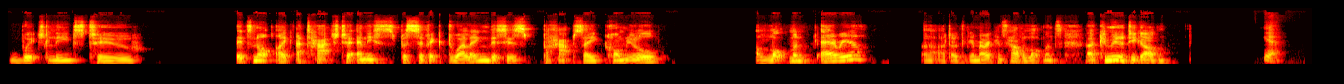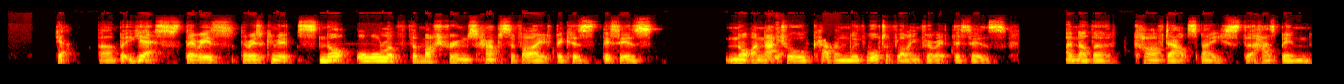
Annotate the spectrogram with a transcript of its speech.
which leads to. It's not like attached to any specific dwelling. This is perhaps a communal allotment area. Uh, I don't think Americans have allotments. A community garden. Yeah. Yeah. Uh, but yes, there is there is a community. Not all of the mushrooms have survived because this is not a natural cavern with water flowing through it. This is another carved out space that has been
